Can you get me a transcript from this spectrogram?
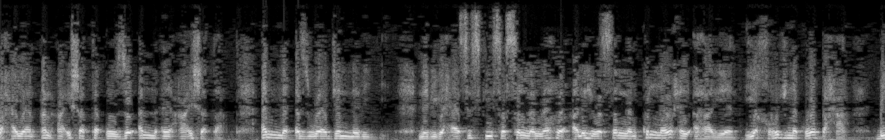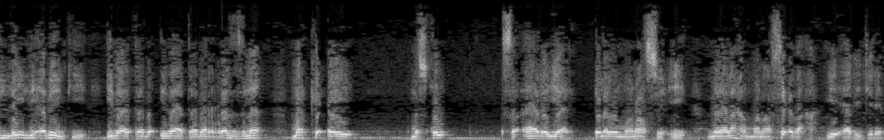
baxayaan can caaishata caaishata ana aswaaja annabiyi nebiga xaasaskiisa sala allahu calayhi wasalam kunna waxay ahaayeen yakhrujna kuwa baxa bileyli habeenkii idaa tabarasna marka ay musqul aadayaan ila almanaasici meelaha manaasicda ah yay aadi jireen.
